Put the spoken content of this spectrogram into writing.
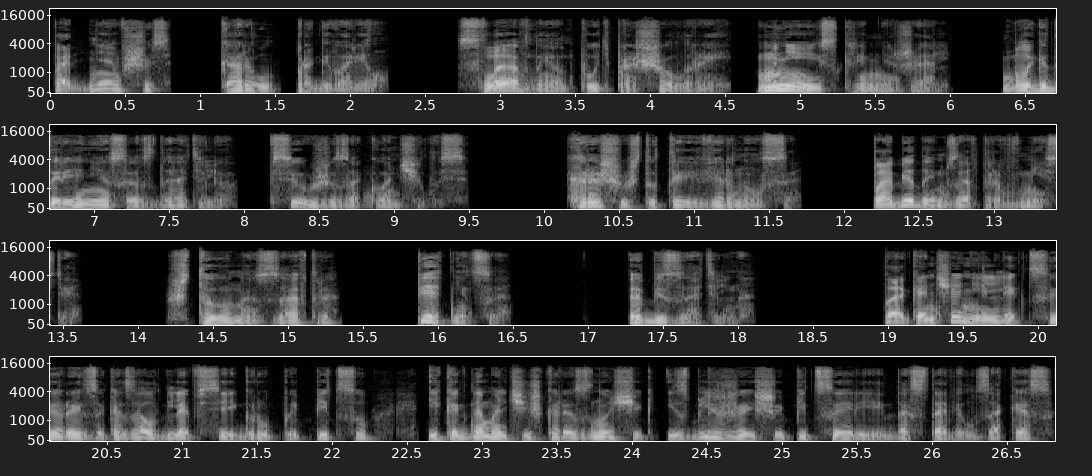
Поднявшись, Карл проговорил. «Славный он путь прошел, Рэй. Мне искренне жаль. Благодарение Создателю. Все уже закончилось. Хорошо, что ты вернулся. Пообедаем завтра вместе. Что у нас завтра? Пятница. Обязательно. По окончании лекции Рэй заказал для всей группы пиццу и когда мальчишка-разносчик из ближайшей пиццерии доставил заказ,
